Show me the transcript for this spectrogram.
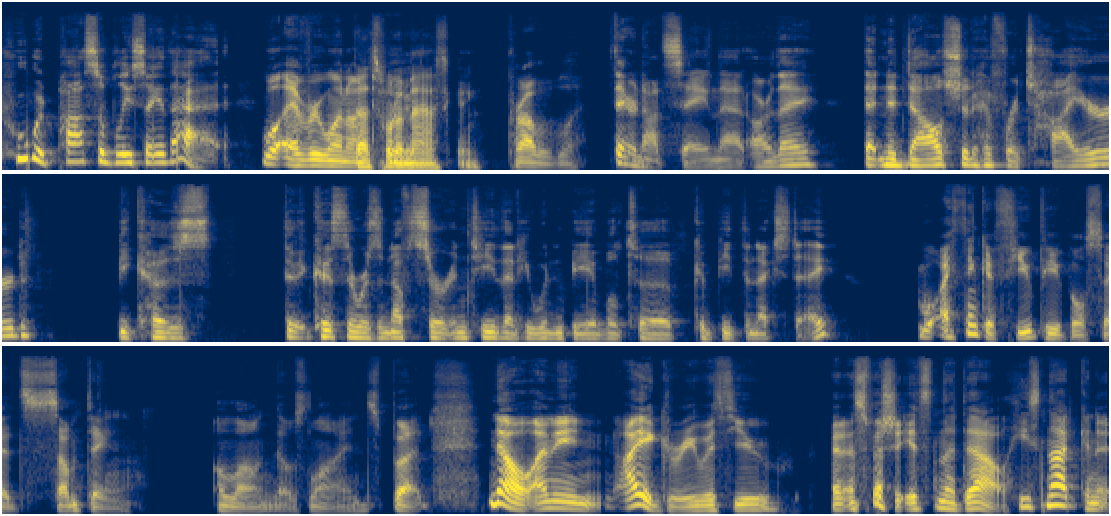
who would possibly say that? Well, everyone on That's what I'm asking. Probably. They're not saying that, are they? That Nadal should have retired because because there was enough certainty that he wouldn't be able to compete the next day. Well, I think a few people said something along those lines, but no, I mean, I agree with you, and especially it's Nadal. He's not gonna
